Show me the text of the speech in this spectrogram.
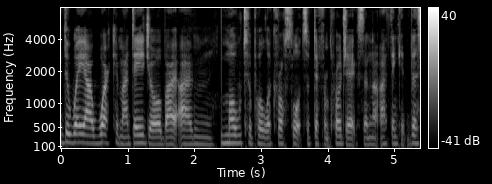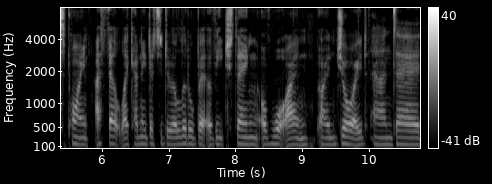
the way I work in my day job, I, am multiple across lots of different projects, and I think at this point I felt like I needed to do a little bit of each thing of what I I enjoyed, and uh,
